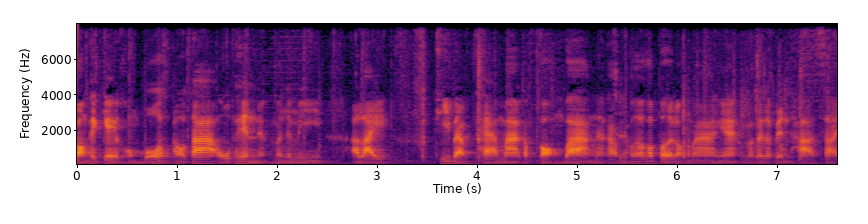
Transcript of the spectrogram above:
กล่องแพ็กเกจของ Bose Ultra Open เนี่ยมันจะมีอะไรที่แบบแถมมากับกล่องบ้างนะครับใช่แล้วก็เปิดออกมาอย่างเงี้ยมันก็จะเป็นถาดใส่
